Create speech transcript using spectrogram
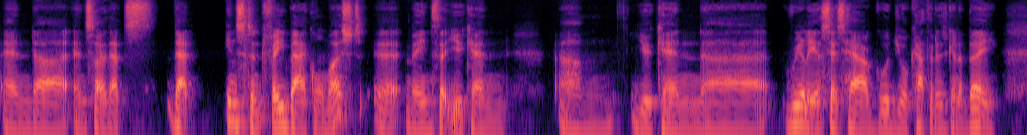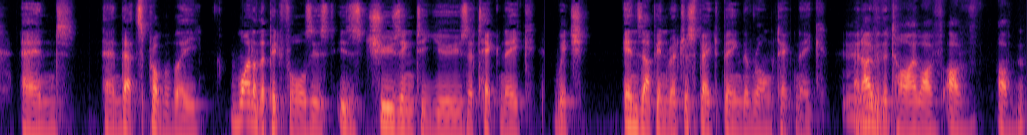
and uh, and so that's that instant feedback almost uh, means that you can um, you can uh, really assess how good your catheter is going to be, and and that's probably one of the pitfalls is is choosing to use a technique which ends up in retrospect being the wrong technique. And over the time, I've I've I've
